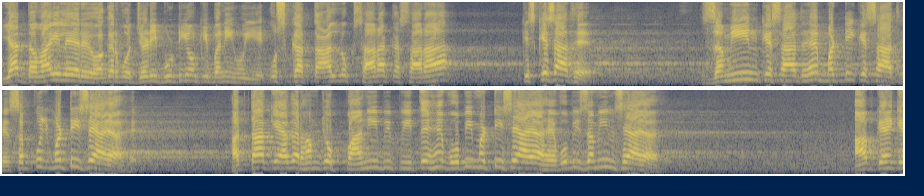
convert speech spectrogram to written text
या दवाई ले रहे हो, अगर वो जड़ी बूटियों की बनी हुई है, उसका ताल्लुक सारा का सारा किसके साथ है? ज़मीन के साथ है, मट्टी के साथ है, सब कुछ मट्टी से आया है। हती कि अगर हम जो पानी भी पीते हैं, वो भी मट्टी से आया है, वो भी ज़मीन से आया है। आप कहें कि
